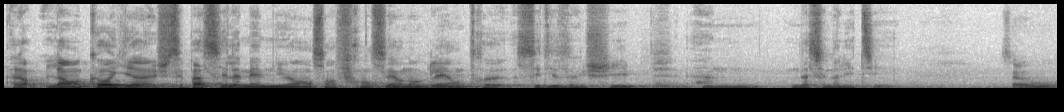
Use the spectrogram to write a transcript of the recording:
Alors là encore, il y a, je ne sais pas si c'est la même nuance en français et en anglais entre citizenship and nationality. So,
